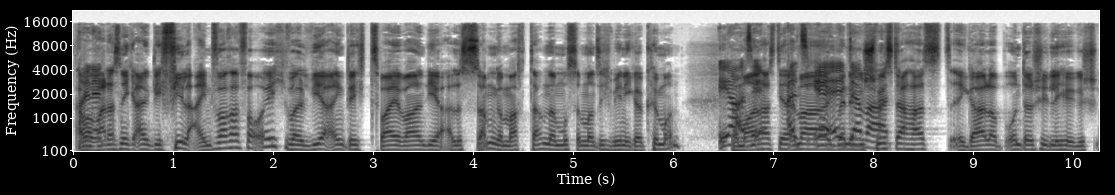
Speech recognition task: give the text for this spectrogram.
Aber war das nicht eigentlich viel einfacher für euch? Weil wir eigentlich zwei waren, die ja alles zusammen gemacht haben, dann musste man sich weniger kümmern. Ja, Normal hast du ja immer, wenn du. Geschwister hast, egal ob unterschiedliche Gesch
